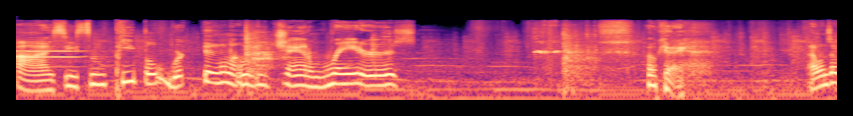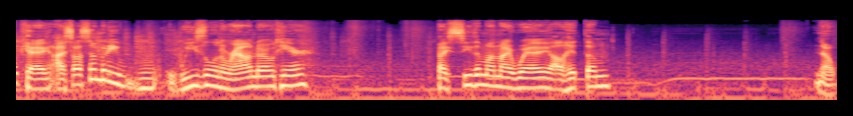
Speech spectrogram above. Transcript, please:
I see some people working on the generators. Okay. That one's okay. I saw somebody weaseling around out here. If I see them on my way, I'll hit them. No.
